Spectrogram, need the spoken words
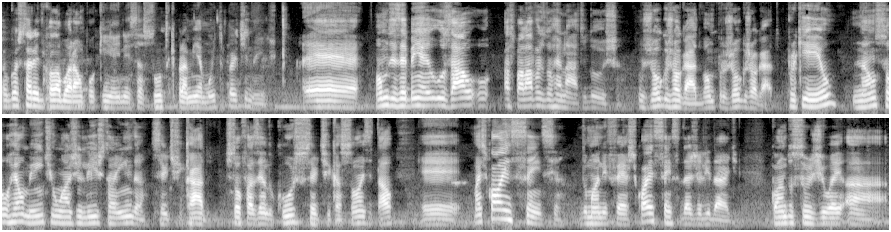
Eu gostaria de colaborar um pouquinho aí nesse assunto que para mim é muito pertinente. É, vamos dizer bem, usar o, as palavras do Renato, do Ucha. O jogo jogado, vamos para o jogo jogado. Porque eu não sou realmente um agilista ainda certificado. Estou fazendo cursos, certificações e tal. É, mas qual a essência do manifesto? Qual a essência da agilidade? Quando surgiu a, a,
